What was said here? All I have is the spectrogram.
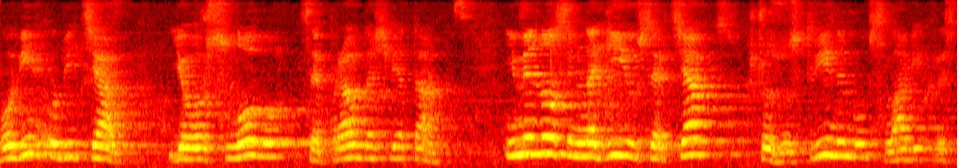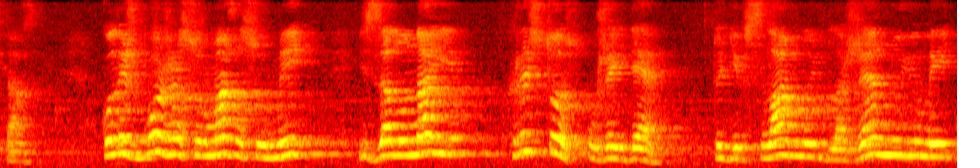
бо Він обіцяв, Його слово це правда свята. І ми носимо надію в серцях, що зустрінемо в славі Христа. Коли ж Божа сурма засурмить і залунає, Христос уже йде, тоді в славну й блаженную мить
